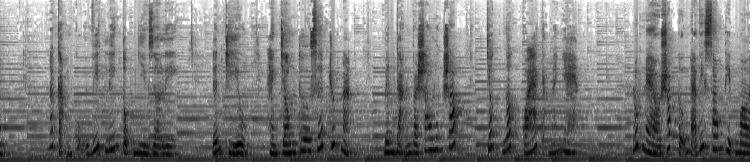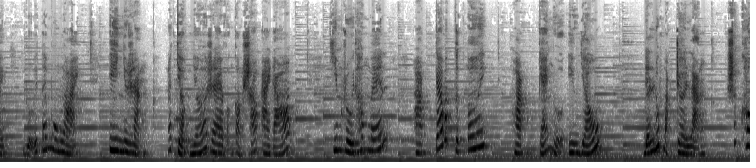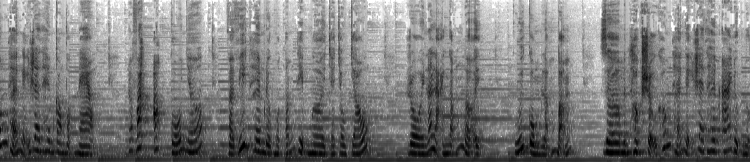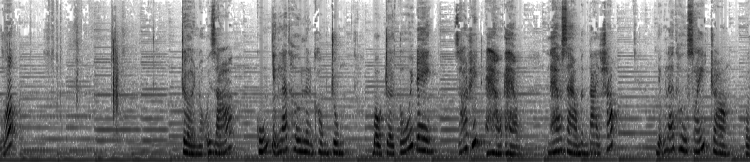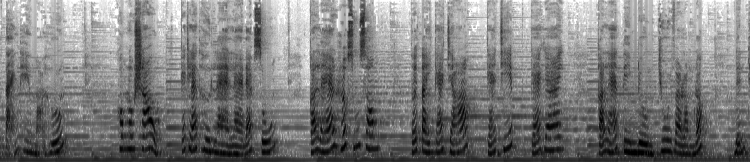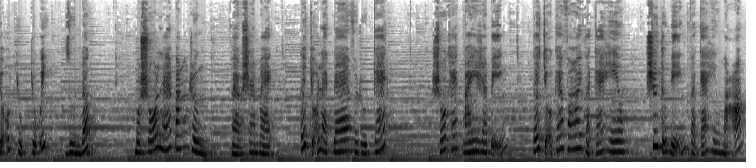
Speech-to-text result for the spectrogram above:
Nó cặm cụi viết liên tục nhiều giờ liền. Đến chiều, hàng chồng thư xếp trước mặt, bên cạnh và sau lưng sóc, chất ngất quá cả mái nhà. Lúc nào sóc tưởng đã viết xong thiệp mời, gửi tới muôn loài, y như rằng nó chợt nhớ ra vẫn còn sót ai đó. Chim ruồi thân mến, hoặc cá bắc cực ơi, hoặc cá ngựa yêu dấu đến lúc mặt trời lặn, sắp không thể nghĩ ra thêm con vật nào. Nó vắt óc cố nhớ và viết thêm được một tấm thiệp mời cho châu chấu. Rồi nó lại ngẫm ngợi, cuối cùng lẩm bẩm, giờ mình thật sự không thể nghĩ ra thêm ai được nữa. Trời nổi gió, cuốn những lá thư lên không trung. Bầu trời tối đen, gió rít ào ào, lao xào bên tai sóc những lá thư xoáy tròn rồi tản theo mọi hướng. Không lâu sau, các lá thư là là đáp xuống. Có lá rớt xuống sông, tới tay cá chó, cá chép, cá gai. Có lá tìm đường chui vào lòng đất, đến chỗ chuột chuỗi dùn đất. Một số lá băng rừng vào sa mạc, tới chỗ lạc đa và ruồi cát. Số khác bay ra biển, tới chỗ cá voi và cá heo sư tử biển và cá heo mỏ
